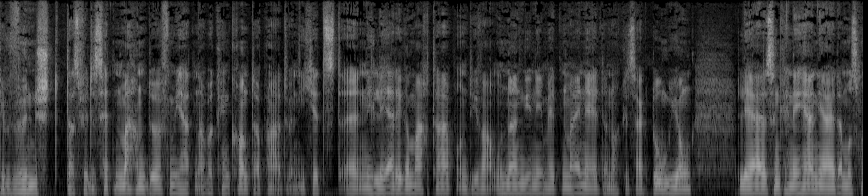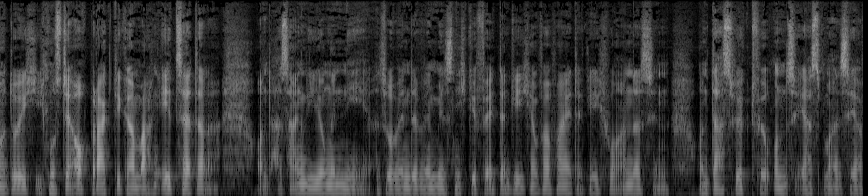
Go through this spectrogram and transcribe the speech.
gewünscht, dass wir das hätten machen dürfen. Wir hatten aber keinen Konterpart. Wenn ich jetzt äh, eine Lehre gemacht habe und die war unangenehm, hätten meine Eltern noch gesagt, du Jung, Lehrer sind keine Herrenjahre, da muss man durch. Ich musste auch Praktika machen, etc. Und da sagen die Jungen, nee, also wenn, wenn mir es nicht gefällt, dann gehe ich einfach weiter, gehe ich woanders hin. Und das wirkt für uns erstmal sehr,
